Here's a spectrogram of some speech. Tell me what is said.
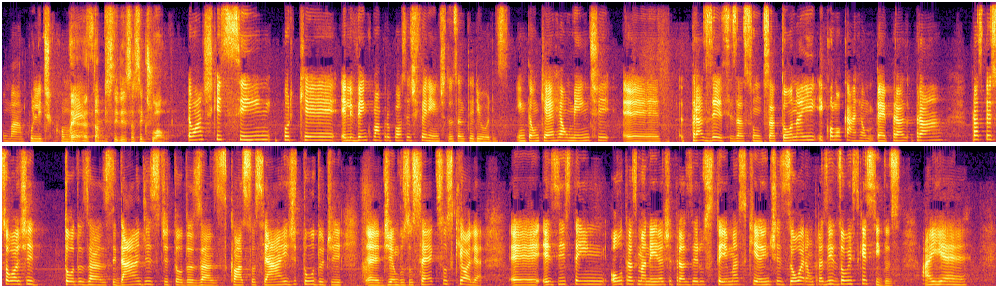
Uma política como é, essa? É, da abstinência sexual. Eu acho que sim, porque ele vem com uma proposta diferente dos anteriores. Então, quer realmente é, trazer esses assuntos à tona e, e colocar é, para as pessoas de todas as idades, de todas as classes sociais, de tudo, de, é, de ambos os sexos, que, olha, é, existem outras maneiras de trazer os temas que antes ou eram trazidos ou esquecidos. Aí é,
